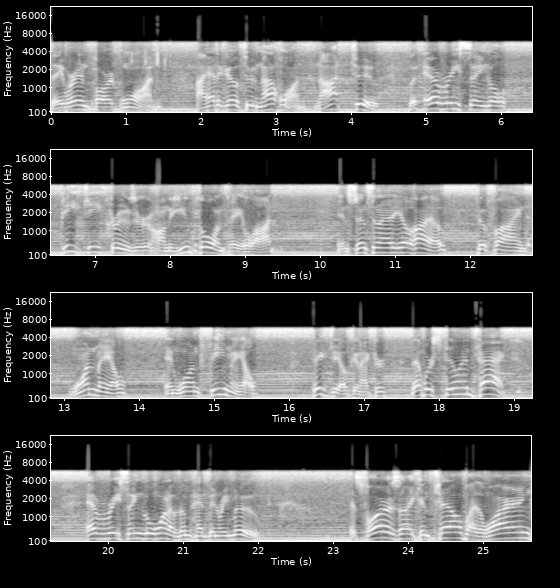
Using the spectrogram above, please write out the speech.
They were in part one. I had to go through not one, not two, but every single PT Cruiser on the U Pull and Pay lot in Cincinnati, Ohio, to find one male and one female pigtail connector that were still intact. Every single one of them had been removed. As far as I can tell by the wiring,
